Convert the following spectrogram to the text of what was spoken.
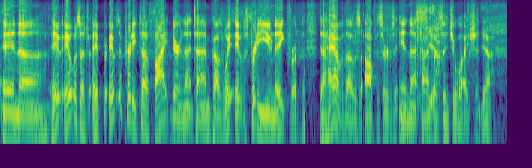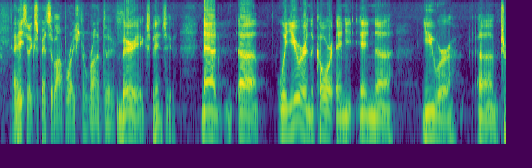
And uh, it, it was a it, it was a pretty tough fight during that time because we it was pretty unique for to, to have those officers in that type Yeah. of situation. Yeah. And It- it's an expensive operation to run too. Very expensive. Now, uh, when you were in the court and and uh, you were um, tr-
